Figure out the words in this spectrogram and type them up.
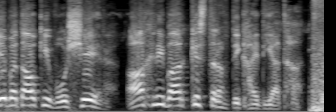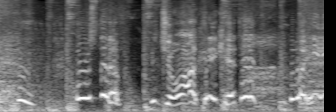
ये बताओ कि वो शेर आखिरी बार किस तरफ़ दिखाई दिया था? उस तरफ़ जो आखिरी खेत है वही।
